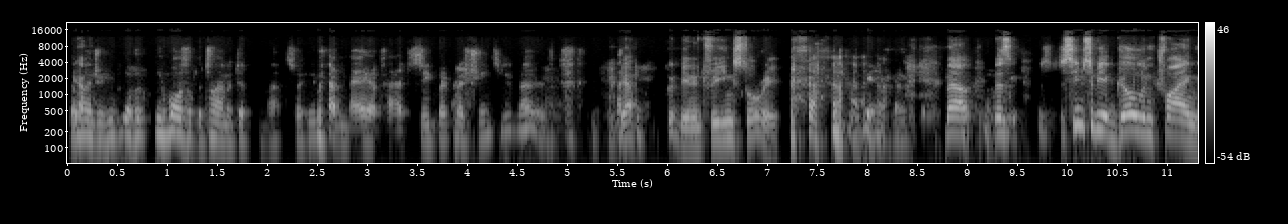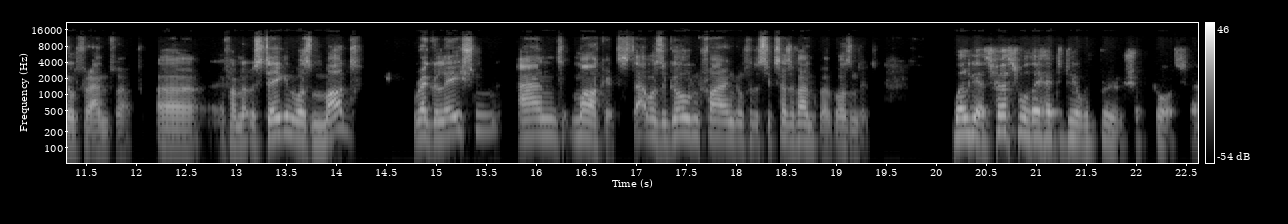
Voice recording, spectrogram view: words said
But Yeah. mind you, he was, at the time a diplomat, so he may have had secret missions. Who knows? yeah, could be an intriguing story. now, there seems to be a golden triangle for Antwerp. Uh, if I'm not mistaken, was mud, regulation, and markets. That was the golden triangle for the success of Antwerp, wasn't it? Well, yes. First of all, they had to deal with Bruges, of course. I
